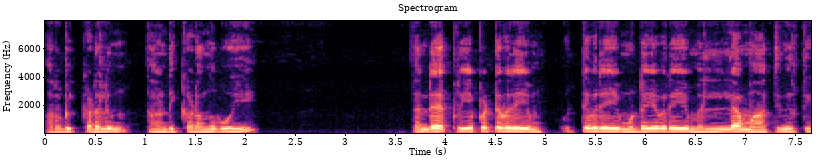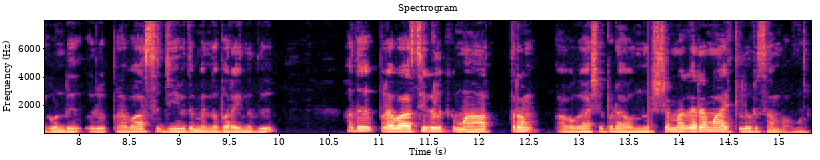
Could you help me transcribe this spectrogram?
അറബിക്കടലും താണ്ടി കടന്നുപോയി തന്റെ പ്രിയപ്പെട്ടവരെയും ഉറ്റവരെയും ഉടയവരെയും എല്ലാം മാറ്റി നിർത്തിക്കൊണ്ട് ഒരു പ്രവാസ ജീവിതം എന്ന് പറയുന്നത് അത് പ്രവാസികൾക്ക് മാത്രം അവകാശപ്പെടാവുന്ന വിഷമകരമായിട്ടുള്ള ഒരു സംഭവമാണ്.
